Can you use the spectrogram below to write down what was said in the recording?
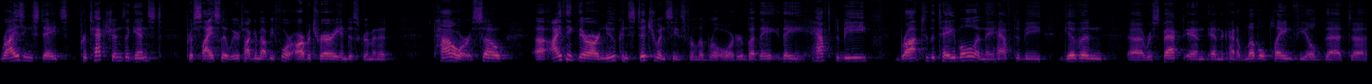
rising states protections against precisely what we were talking about before arbitrary, indiscriminate power. So uh, I think there are new constituencies for liberal order, but they, they have to be brought to the table and they have to be given uh, respect and, and the kind of level playing field that uh,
